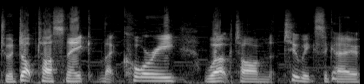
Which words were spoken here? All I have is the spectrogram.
to adopt our snake that Corey worked on two weeks ago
